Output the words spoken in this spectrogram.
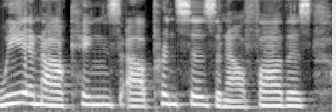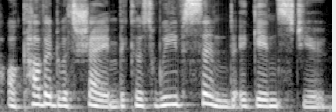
we and our kings, our princes, and our fathers are covered with shame because we've sinned against you.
